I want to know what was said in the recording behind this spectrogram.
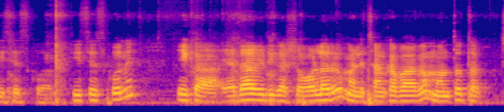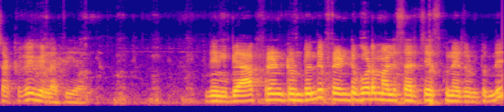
తీసేసుకోవాలి. తీసేసుకొని ఇక యథావిధిగా షోల్డరు మళ్ళీ చంక భాగం మనతో చక్కగా ఇలా తీయాలి. దీనికి బ్యాక్ ఫ్రంట్ ఉంటుంది ఫ్రంట్ కూడా మళ్ళీ సరి చేసుకునేది ఉంటుంది.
